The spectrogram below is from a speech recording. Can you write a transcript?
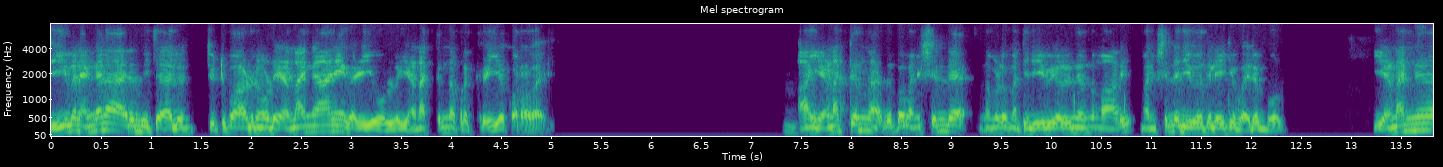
ജീവൻ എങ്ങനെ ആരംഭിച്ചാലും ചുറ്റുപാടിനോട് ഇണങ്ങാനേ കഴിയുള്ളൂ ഇണക്കുന്ന പ്രക്രിയ കുറവായിരിക്കും. ആ ഇണക്കുന്ന അതിപ്പോ മനുഷ്യന്റെ നമ്മൾ മറ്റു ജീവികളിൽ നിന്ന് മാറി മനുഷ്യന്റെ ജീവിതത്തിലേക്ക് വരുമ്പോൾ ഇണങ്ങുക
